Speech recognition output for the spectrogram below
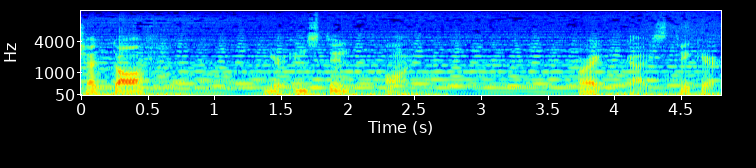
checked off and you're instant on. Alright guys, take care.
